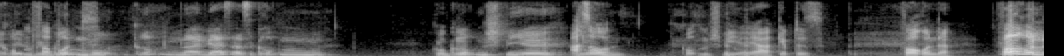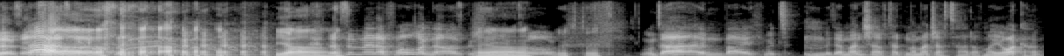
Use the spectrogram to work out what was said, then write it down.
Gruppenverbund? Gruppen, Gruppen, nein, wie heißt das? Gruppen... Gruppen. Gruppenspiel. Ach so. Gruppenspiel, ja, gibt es. Vorrunde. Vorrunde, so. Ah. ja. Das sind wir in der Vorrunde ausgeschieden. Ja, so. richtig. Und da ähm, war ich mit, mit der Mannschaft, hatten wir Mannschaftsfahrt auf Mallorca.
